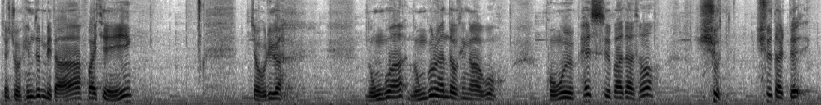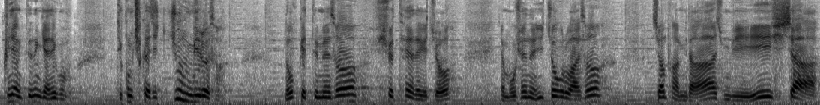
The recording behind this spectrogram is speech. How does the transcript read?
자, 좀 힘듭니다. 파이팅! 자, 우리가 농구, 농구를 한다고 생각하고, 공을 패스 받아서 슛, 슛 할 때 그냥 뜨는 게 아니고, 뒤꿈치까지 쭉 밀어서 높게 뜨면서 슛 해야 되겠죠. 자, 모션은 이쪽으로 와서 점프합니다. 준비 시작.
